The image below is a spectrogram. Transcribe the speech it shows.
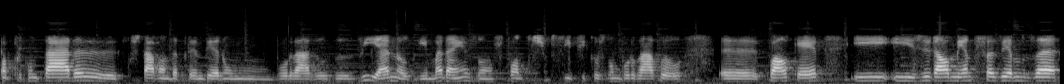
a perguntar, eh, gostavam de aprender um bordado de Viana ou de Guimarães, uns pontos específicos de um bordado uh, qualquer, e, e, geralmente fazemos a,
